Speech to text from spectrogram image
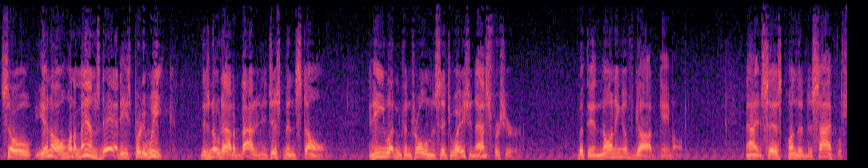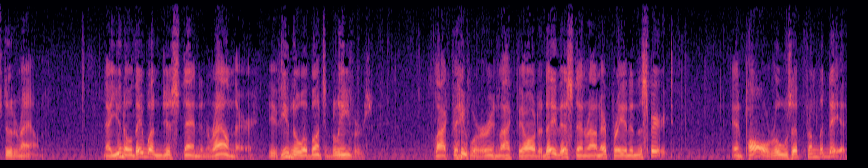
So, you know, when a man's dead, he's pretty weak. There's no doubt about it. He's just been stoned. And he wasn't controlling the situation, that's for sure. But the anointing of God came on him. Now it says, when the disciples stood around. Now, you know, they wasn't just standing around there. If you know a bunch of believers, like they were and like they are today, they're standing around there praying in the Spirit. And Paul rose up from the dead.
